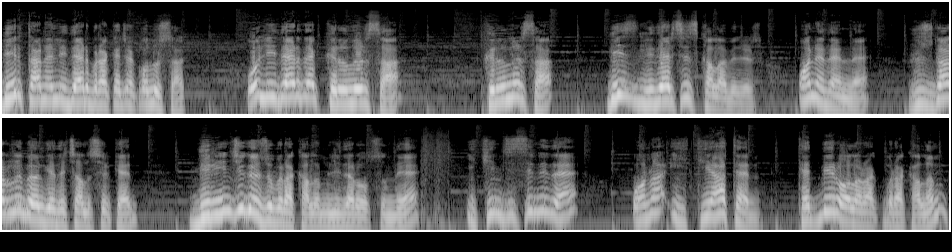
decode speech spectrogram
bir tane lider bırakacak olursak o lider de kırılırsa kırılırsa biz lidersiz kalabiliriz. O nedenle rüzgarlı bölgede çalışırken birinci gözü bırakalım lider olsun diye. İkincisini de ona ihtiyaten tedbir olarak bırakalım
